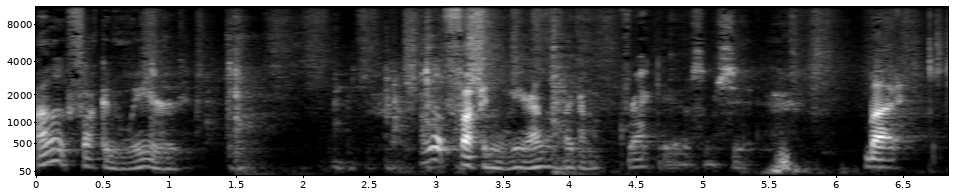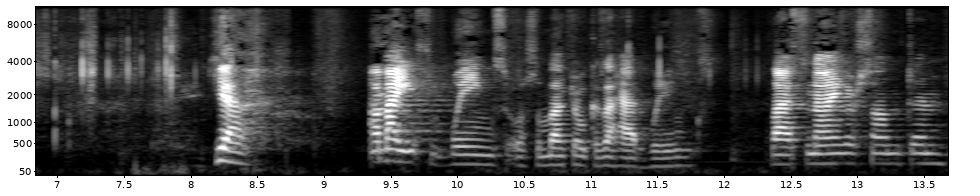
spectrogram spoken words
I look fucking weird. I look fucking weird. I look like I'm crackhead or some shit. But, yeah. I might eat some wings or some leftover because I had wings last night or something.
